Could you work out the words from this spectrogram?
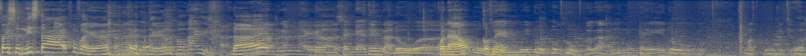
fashionista ấy, không phải cái này cũng thế thôi không khác gì cả Đấy. Làm cái này ờ, xen kẽ thêm cả đồ ờ, Quần áo, đồ cầu thủ. men với đồ cầu thủ với cả những cái đồ mặc bình thường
